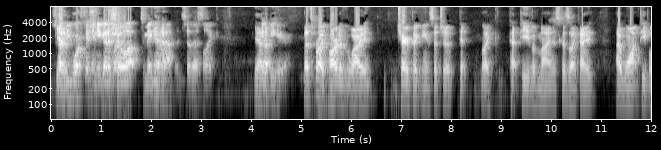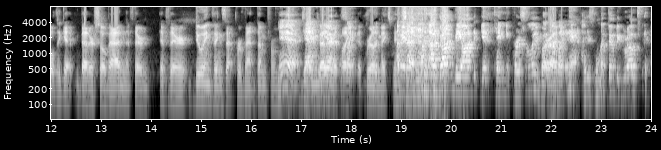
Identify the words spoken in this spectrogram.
it's got to Yeah. be more efficient. And you got to as well. show up to make that happen. So that's like, yeah. got to be here. that's probably part of why cherry picking is such a pet, like pet peeve of mine is because like I I want people to get better so bad, and if they're if they're doing things that prevent them from Yeah, exactly. getting better, yeah. it It's like, it really makes me. I mean, upset. I've, I've gotten beyond get, taking it personally, but Right. I'm like, man, I just want them to grow today.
